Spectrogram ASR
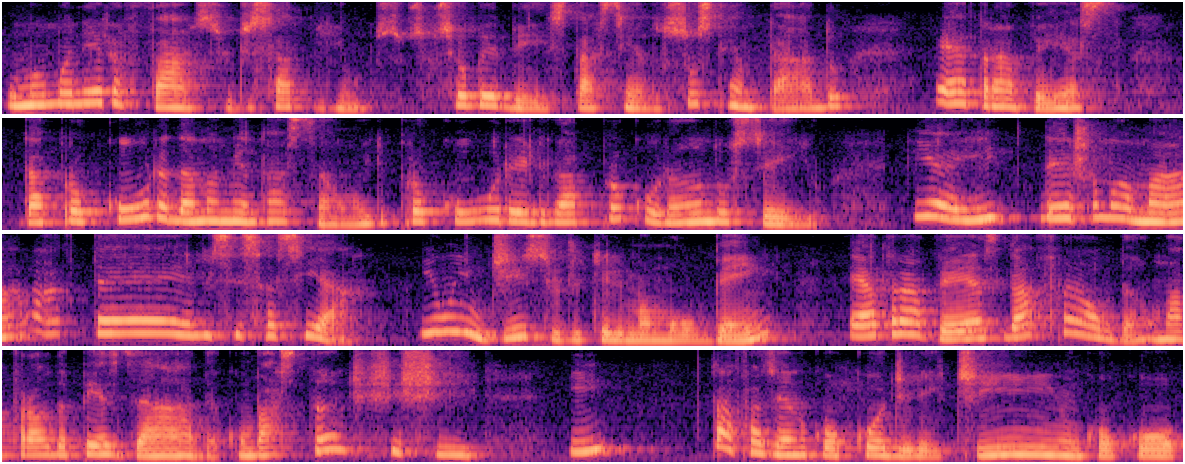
Uma maneira fácil de sabermos se o seu bebê está sendo sustentado é através da procura da amamentação. Ele procura, ele vai procurando o seio e aí deixa mamar até ele se saciar. E um indício de que ele mamou bem é através da fralda, uma fralda pesada, com bastante xixi e está fazendo cocô direitinho, cocô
